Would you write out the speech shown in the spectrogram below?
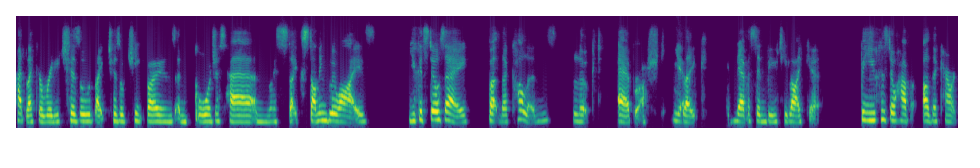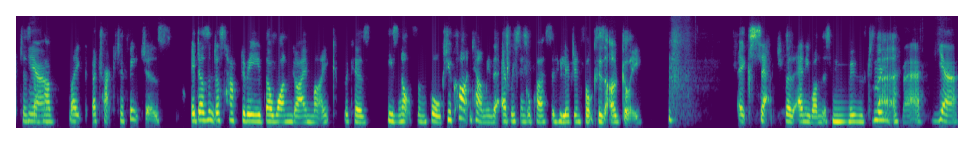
had like a really chiseled, like chiseled cheekbones and gorgeous hair and like stunning blue eyes. You could still say, but the Cullens looked airbrushed. yeah. Like, I've never seen beauty like it. But you can still have other characters Yeah. that have like attractive features. It doesn't just have to be the one guy, Mike, because he's not from Forks. You can't tell me that every single person who lived in Forks is ugly, except for anyone that's moved there. Moved there. Yeah,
